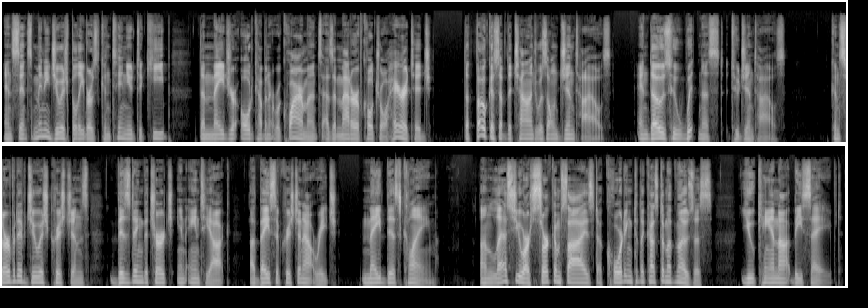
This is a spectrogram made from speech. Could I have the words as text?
And since many Jewish believers continued to keep the major Old Covenant requirements as a matter of cultural heritage, the focus of the challenge was on Gentiles and those who witnessed to Gentiles. Conservative Jewish Christians visiting the church in Antioch, a base of Christian outreach, made this claim Unless you are circumcised according to the custom of Moses, you cannot be saved.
